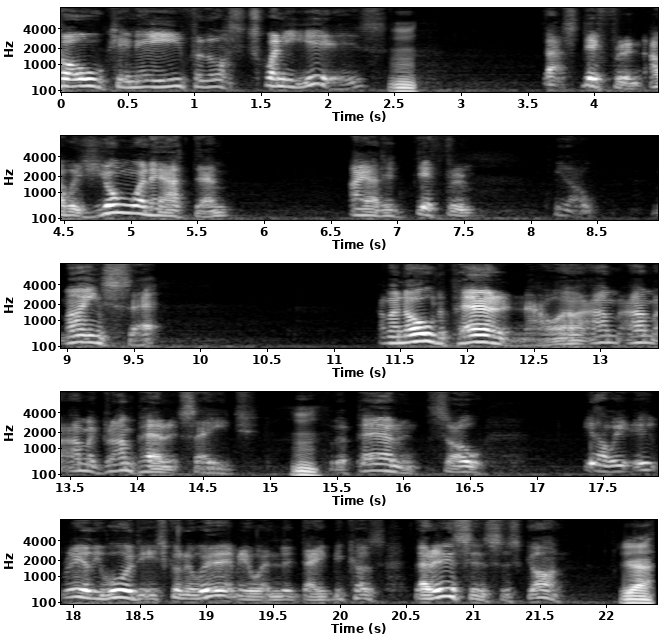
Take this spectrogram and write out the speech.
coke and E for the last 20 years, Mm. that's different. I was young when I had them. I had a different, you know, mindset. I'm an older parent now. I- I'm I'm I'm a grandparent's age Mm. a parent. So, you know, it, it really would. It's going to hurt me when the day because their innocence is gone. Yeah.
